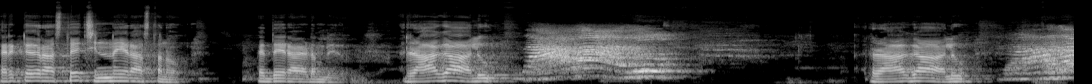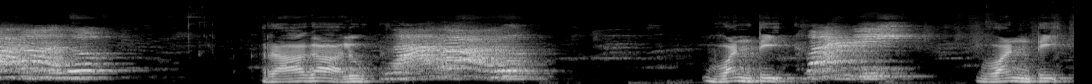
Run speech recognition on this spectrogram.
కరెక్ట్గా రాస్తే చిన్నవి రాస్తున్నావు పెద్దవి రాయడం లేదు. రాగాలు. రాగాలు. రాగాలు. వంటి. వంటి.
